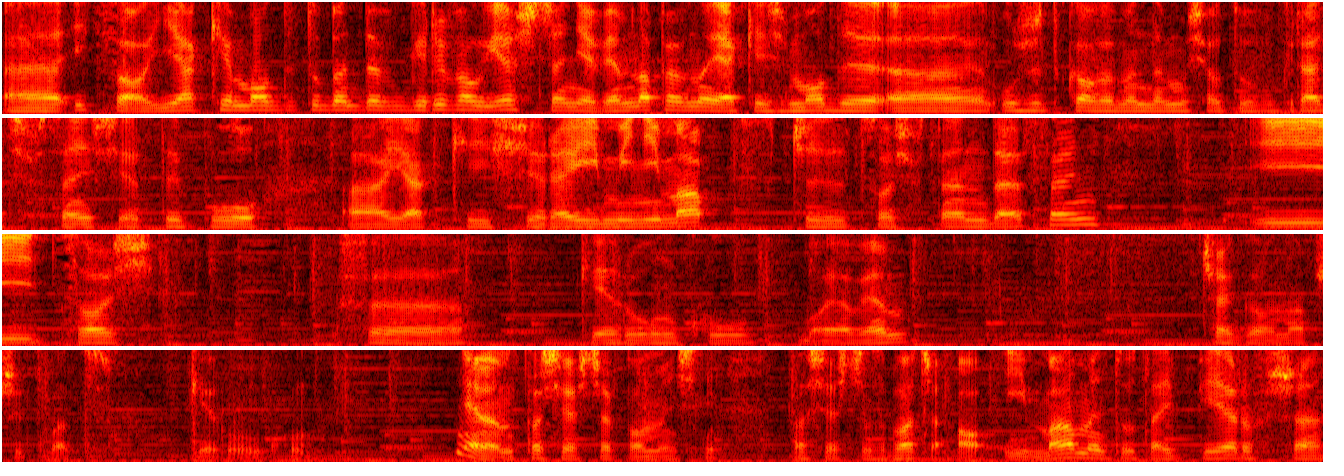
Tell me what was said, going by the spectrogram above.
E, I co, jakie mody tu będę wgrywał? Jeszcze nie wiem. Na pewno jakieś mody e, użytkowe będę musiał tu wgrać, w sensie typu e, jakiś Ray Minimap, czy coś w ten deseń. I coś w kierunku, bo ja wiem. Czego na przykład w kierunku nie wiem, to się jeszcze pomyśli. To się jeszcze zobaczę. O, i mamy tutaj pierwsze,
